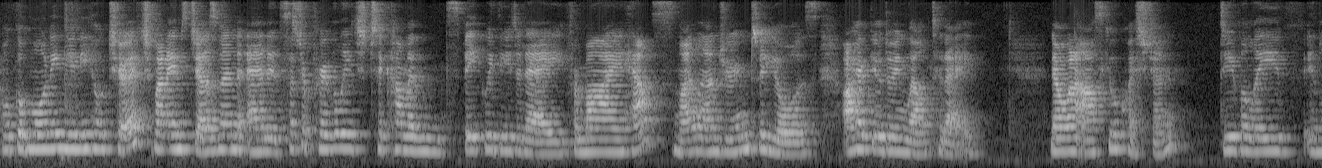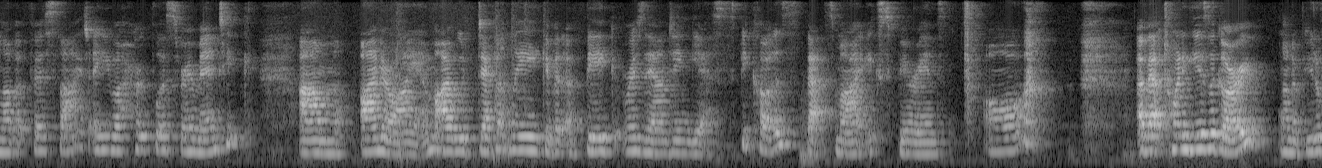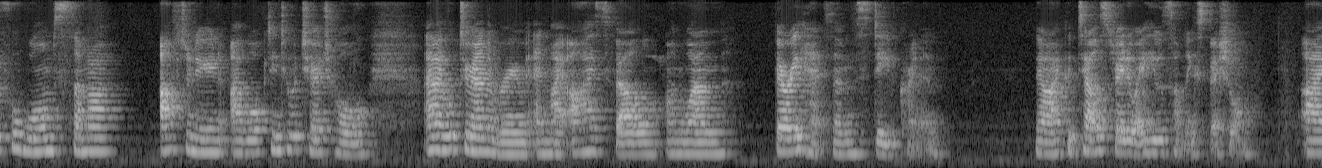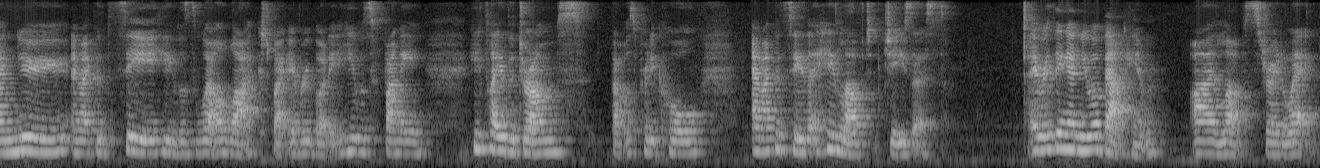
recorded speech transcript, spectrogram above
Well, good morning, Uni Hill Church. My name's Jasmine, and it's such a privilege to come and speak with you today from my house, my lounge room, to yours. I hope you're doing well today. Now, I want to ask you a question. Do you believe in love at first sight? Are you a hopeless romantic? Um, I know I am. I would definitely give it a big, resounding yes because that's my experience. Oh, about 20 years ago, on a beautiful, warm summer afternoon, I walked into a church hall and I looked around the room and my eyes fell on one very handsome Steve Crennan. Now I could tell straight away he was something special. I knew and I could see he was well liked by everybody. He was funny. He played the drums. That was pretty cool. And I could see that he loved Jesus. Everything I knew about him, I loved straight away.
